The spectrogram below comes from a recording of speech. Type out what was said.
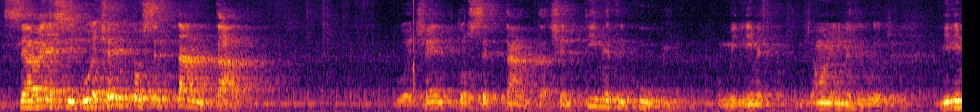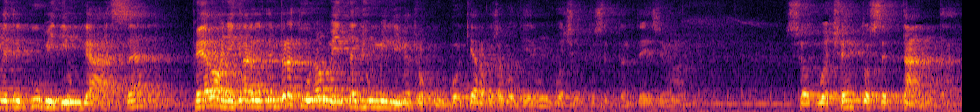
se avessi 270, 270 centimetri cubi, o millimetri, diciamo millimetri cubi, millimetri cubi di un gas, per ogni grado di temperatura aumenta di un millimetro cubo. È chiaro cosa vuol dire un 270? Se ho 270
